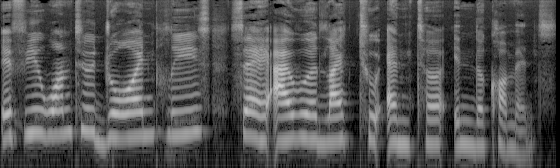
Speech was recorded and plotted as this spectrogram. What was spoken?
If you want to join, please say I would like to enter in the comments.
